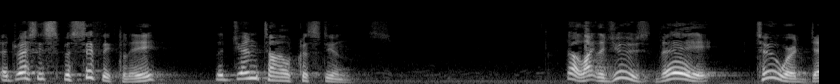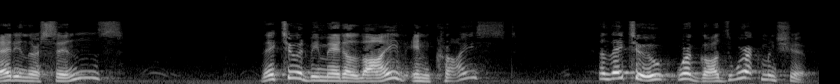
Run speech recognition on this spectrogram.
addresses specifically the Gentile Christians. Now, like the Jews, they too were dead in their sins. They too had been made alive in Christ. And they too were God's workmanship.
